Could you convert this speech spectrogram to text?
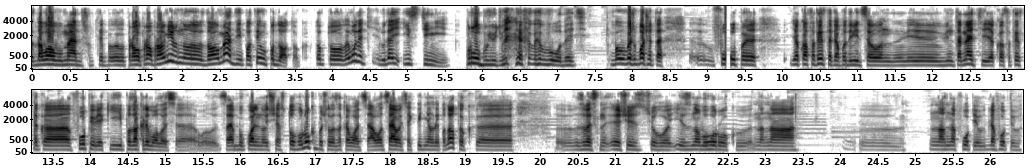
здавав мед, щоб ти право, право, правомірно здавав мед і платив податок. Тобто виводять людей із тіні. Пробують виводить. Бо ви ж бачите, е, ФОПи, яка статистика, подивіться он, в інтернеті, яка статистика ФОПів, які позакривалися. Це буквально ще з того року почали закриватися, а оце ось як підняли податок е, е, з весни чи з цього із Нового року на, на, на, на ФОПів, для ФОПів,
